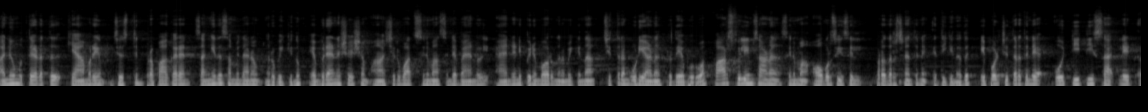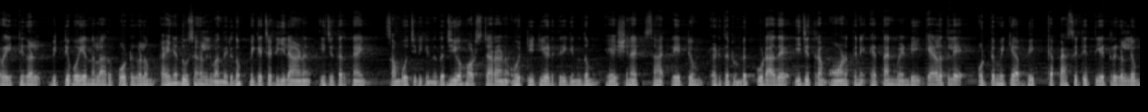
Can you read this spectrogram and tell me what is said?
അനു മുത്തേടത്ത് ക്യാമറയും ജസ്റ്റിൻ പ്രഭാകരൻ സംഗീത സംവിധാനവും നിർവഹിക്കുന്നു എബ്രാന് ശേഷം ആശീർവാദ് സിനിമാസിന്റെ ബാനറിൽ ആന്റണി പെരുമ്പോർ നിർമ്മിക്കുന്ന ചിത്രം കൂടിയാണ് ഹൃദയപൂർവം. പാർസ് ഫിലിംസ് ആണ് സിനിമ ഓവർസീസിൽ പ്രദർശനത്തിന് എത്തിക്കുന്നത്. ഇപ്പോൾ ചിത്രത്തിന്റെ ഒ ടി ടി സാറ്റലൈറ്റ് റേറ്റുകൾ വിറ്റുപോയി എന്നുള്ള റിപ്പോർട്ടുകളും കഴിഞ്ഞ ദിവസങ്ങളിൽ വന്നിരുന്നു. മികച്ച ഡീലാണ് ഈ ചിത്രത്തിനായി സംഭവിച്ചിരിക്കുന്നത്. ജിയോ ഹോട്ട്സ്റ്റാർ ആണ് ഒ ടി ടി എടുത്തിരിക്കുന്നതും ഏഷ്യനെറ്റ് സാറ്റലൈറ്റും എടുത്തിട്ടുണ്ട്. കൂടാതെ ഈ ചിത്രം ഓണത്തിന് എത്താൻ വേണ്ടി കേരളത്തിലെ ഒട്ടുമിക്ക ബിഗ് കപ്പാസിറ്റി തിയേറ്ററുകളിലും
